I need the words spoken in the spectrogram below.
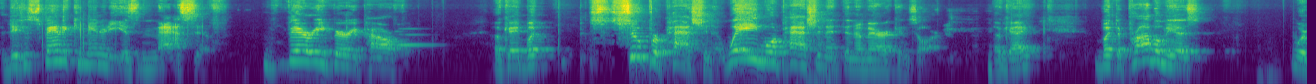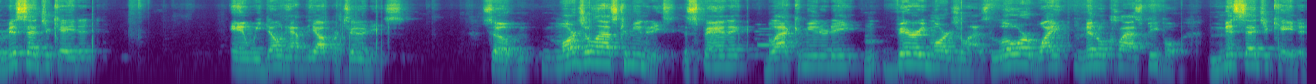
the Hispanic community is massive, very, very powerful. Okay, but super passionate, way more passionate than Americans are. Okay, but the problem is we're miseducated and we don't have the opportunities. So marginalized communities, Hispanic, black community, very marginalized, lower white, middle class people, miseducated.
